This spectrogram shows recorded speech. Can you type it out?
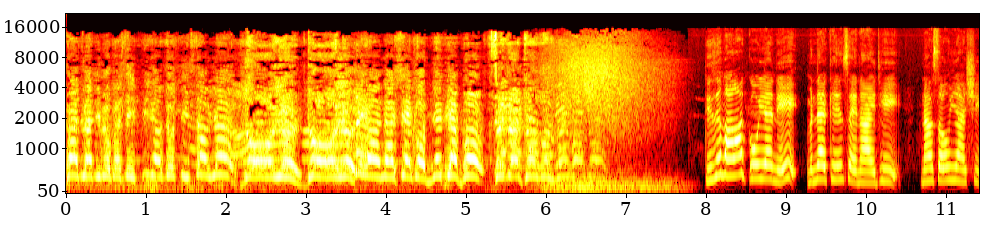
ဖက်ဒရယ်ဒီမိုကရေစီပြည်တော်စုတည်ဆောက်ရတော်ရတော်ရတရား နာရှက်ကိုမြင့်ပြတ်ဖို့စစ်တပ်ချုပ်ကိုဖိမဆုံးဒီဇင်ဘာလ9ရက်နေ့မနက်ခင်း10:00နာရီထိနောက်ဆုံးရရှိ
